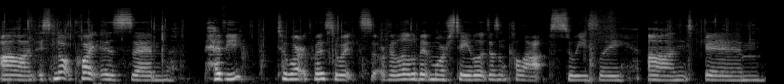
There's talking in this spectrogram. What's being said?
And it's not quite as um, heavy to work with so it's sort of a little bit more stable. It doesn't collapse so easily. And um,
